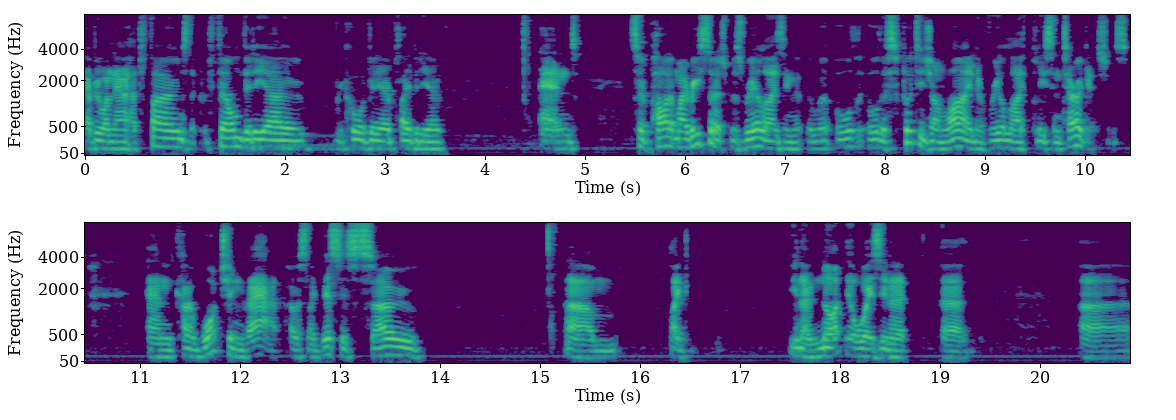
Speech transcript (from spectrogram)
Everyone now had phones that could film video, record video, play video. And so part of my research was realizing that there were all, all this footage online of real life police interrogations. And kind of watching that, I was like, this is so, um, like, you know, not always in a, uh, uh,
